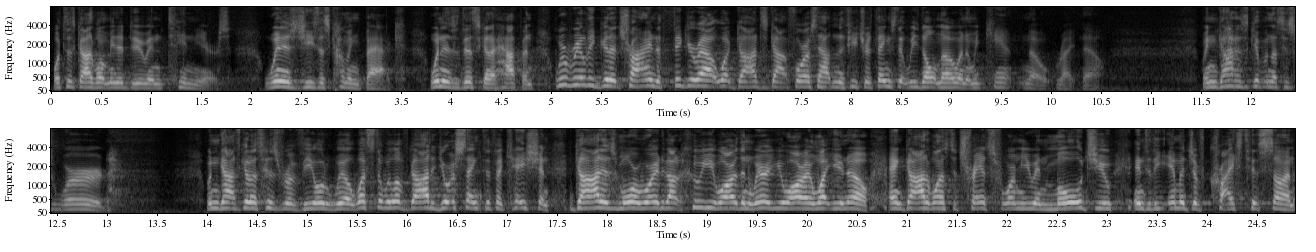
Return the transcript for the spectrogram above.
What does God want me to do in 10 years? When is Jesus coming back? When is this going to happen? We're really good at trying to figure out what God's got for us out in the future, things that we don't know and we can't know right now. When God has given us His Word, when God's given us His revealed will. What's the will of God? Your sanctification. God is more worried about who you are than where you are and what you know. And God wants to transform you and mold you into the image of Christ, His Son.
